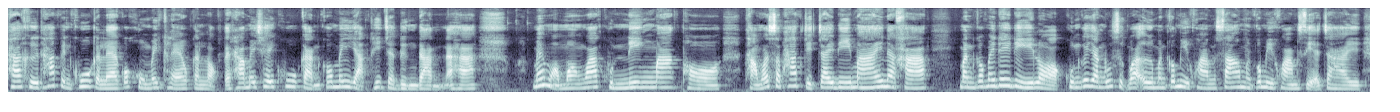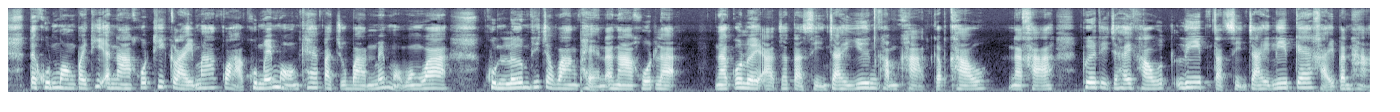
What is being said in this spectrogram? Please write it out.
ถ้าคือถ้าเป็นคู่กันแล้วก็คงไม่แคล้วกันหรอก แต่ถ้าไม่ใช่คู่กันก็ไม่อยากที่จะดึงดันนะคะแม่หมอมองว่าคุณนิ่งมากพอ ถามว่าสภาพจิตใจดีไหมนะคะ มันก็ไม่ได้ดีหรอกคุณก็ยังรู้สึกว่าเออมันก็มีความเศร้ามันก็มีความเสียใจ แต่คุณมองไปที่อนาคตที่ไกลมากกว่า คุณไม่มองแค่ปัจจุบันแม่หมอมองว่า คุณเริ่มที่จะวางแผนอนาคตละนะก็เลยอาจจะตัดสินใจยื่นคำขาดกับเขา นะคะ เพื่อที่จะให้เขารีบตัดสินใจรีบแก้ไขปัญหา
